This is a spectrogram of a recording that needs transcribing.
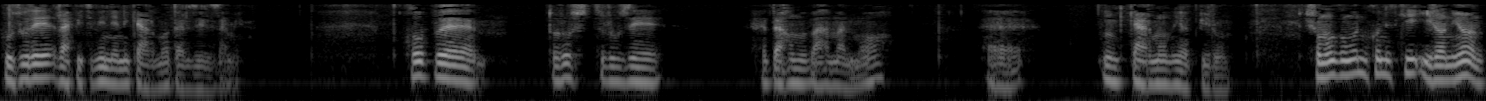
حضور رپیتوین یعنی گرما در زیر زمین. خب درست روز دهم بهمن ماه این گرما میاد بیرون. شما گمان می‌کنید که ایرانیان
